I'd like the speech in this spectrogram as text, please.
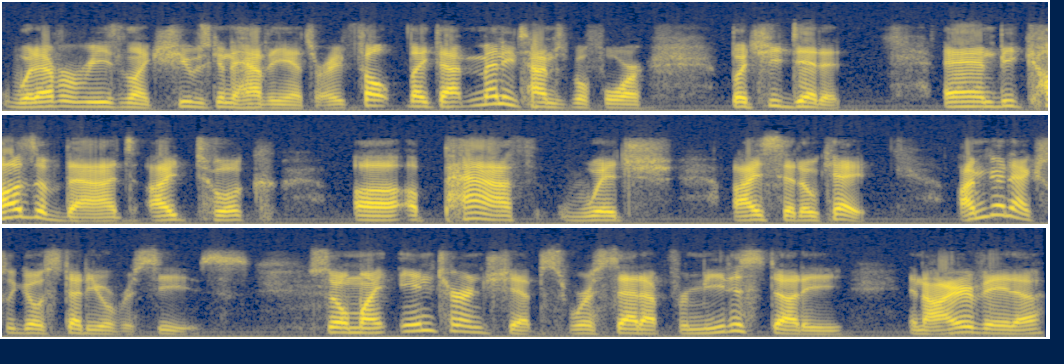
whatever reason, like she was going to have the answer. I felt like that many times before, but she did it. And because of that, I took uh, a path which I said, okay, I'm going to actually go study overseas. So my internships were set up for me to study in Ayurveda,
